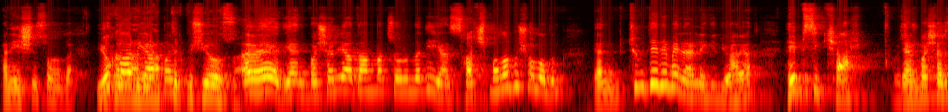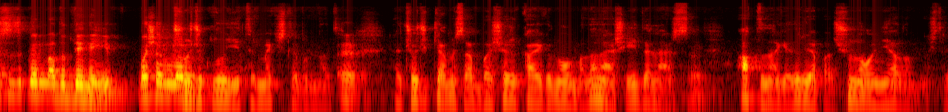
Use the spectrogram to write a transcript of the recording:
Hani işin sonunda Bu yok kadar abi ya yaptık bir şey olsun. Evet yani başarıya adanmak zorunda değil. Yani saçmalamış olalım. Yani tüm denemelerle gidiyor hayat. Hepsi kar. Yani başarısızlıkların adı deneyim. Başarıların... Çocukluğu yitirmek işte bunun adı. Evet. Ya çocukken mesela başarı kaygın olmadan her şeyi denersin. Aklına gelir yapar. Şunu oynayalım mı? işte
